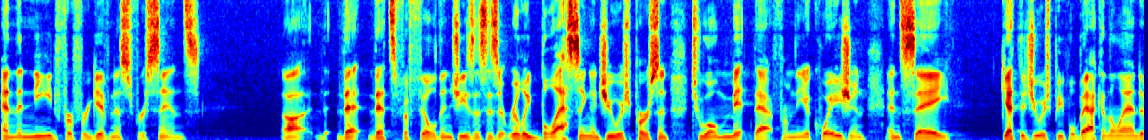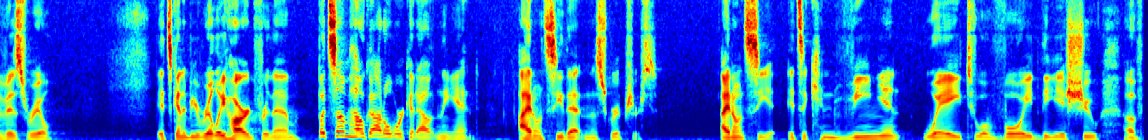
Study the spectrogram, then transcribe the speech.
and the need for forgiveness for sins? Uh, that that's fulfilled in Jesus? Is it really blessing a Jewish person to omit that from the equation and say, get the Jewish people back in the land of Israel? It's going to be really hard for them, but somehow God will work it out in the end. I don't see that in the scriptures. I don't see it. It's a convenient way to avoid the issue of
